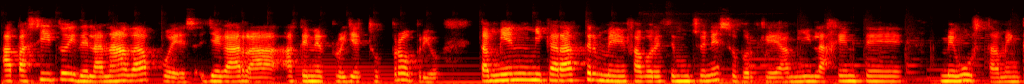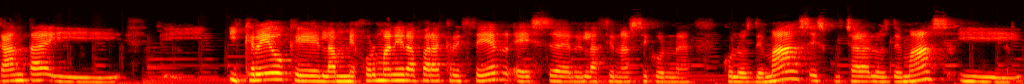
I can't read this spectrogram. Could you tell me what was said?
a pasito y de la nada, pues llegar a, tener proyectos propios. También mi carácter me favorece mucho en eso, porque a mí la gente me gusta, me encanta y y creo que la mejor manera para crecer es eh, relacionarse con, eh, con, los demás, escuchar a los demás y,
